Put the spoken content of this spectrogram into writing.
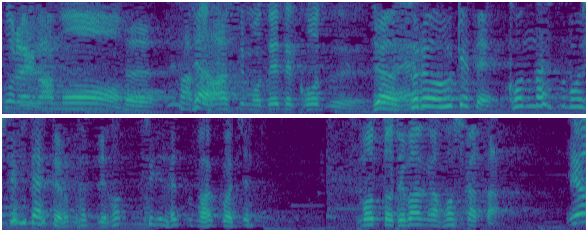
それがもううんじゃあ高橋も出てこず。じゃあそれを受けてこんな質問してみたいと思いますよ。次の質問はこちら。もっと出番が欲しかったいや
